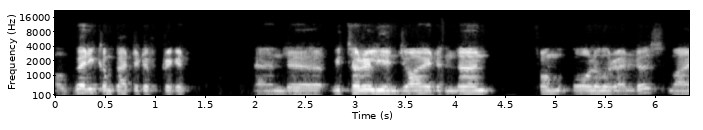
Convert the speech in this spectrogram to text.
of very competitive cricket. And we thoroughly enjoyed and learned from all our elders. My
